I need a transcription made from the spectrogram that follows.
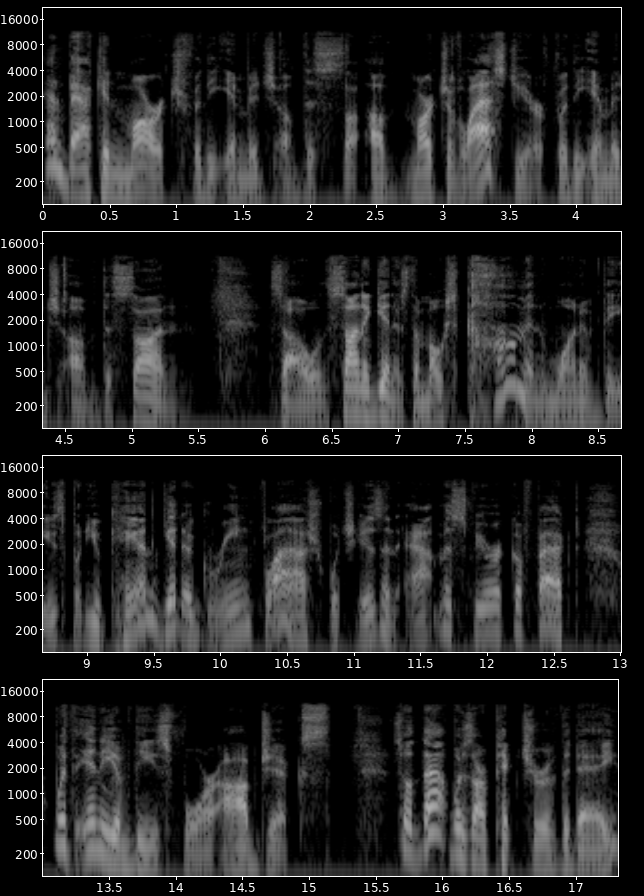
and back in March for the image of the of March of last year for the image of the sun. So the sun again is the most common one of these, but you can get a green flash, which is an atmospheric effect with any of these four objects. So that was our picture of the day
